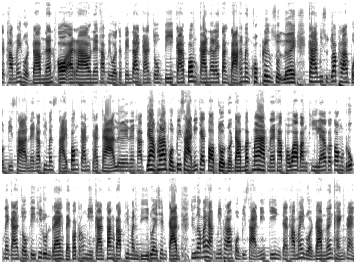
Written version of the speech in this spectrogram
จะทำให้หนวดดำนั้นออาราวนะครับไม่ว่าจะเป็นด้านการโจมตีการป้องกันอะไรต่างๆ ให้มันครบเครื่องสุดๆเลย การมีสุดยอดพลังผลปีศาจนะครับที่มันสายป้องกันจ๋าๆเลยนะครับอย่างพลังผลปีศาจนี้จะตอบโจทย์หนวดดำมากๆนะครับเพราะว่าบางทีแล้วก็ต้องรุกในการโจมตีที่รุนแรง แต่ก็ต้องมีการตั้งรับที่มันดีด้วยเช่นกัน จึงทำให้หากมีพลังผลปีศาจนี้จริง จะทำให้หนวดดำนั้นแข็งแกร่ง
